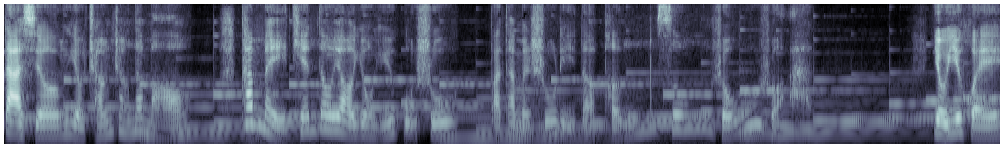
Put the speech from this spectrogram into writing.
大熊有长长的毛，它每天都要用鱼骨梳把它们梳理得蓬松柔软。有一回，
